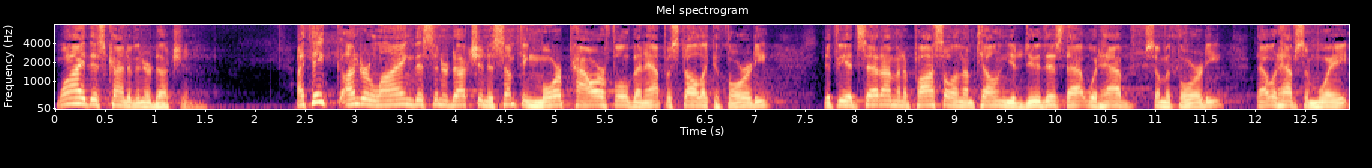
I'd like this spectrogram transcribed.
Why this kind of introduction? I think underlying this introduction is something more powerful than apostolic authority. If he had said, I'm an apostle and I'm telling you to do this, that would have some authority. That would have some weight.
